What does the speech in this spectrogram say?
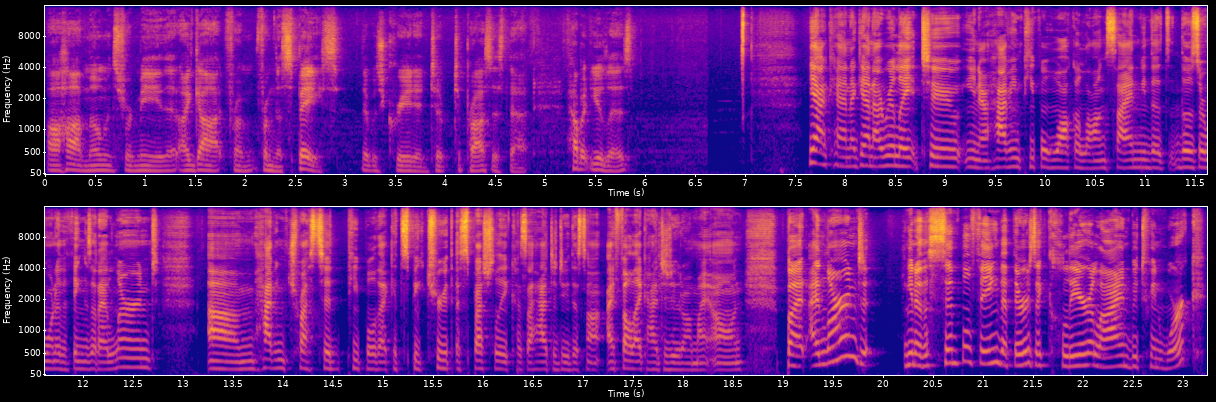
aha moments for me that I got from from the space that was created to, to process that. How about you, Liz? Yeah, Ken. Again, I relate to you know having people walk alongside me. Those, those are one of the things that I learned. Um, having trusted people that could speak truth, especially because I had to do this on. I felt like I had to do it on my own. But I learned, you know, the simple thing that there is a clear line between work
